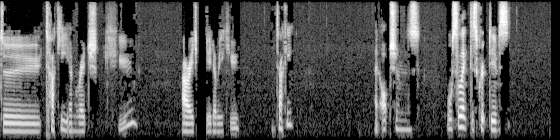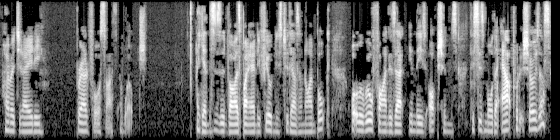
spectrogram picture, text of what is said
do Tukey and Reg Q, R H G W Q, Tukey. And options, we'll select descriptives, homogeneity, Brown, Forsythe, and Welch. Again, this is advised by Andy Field in his 2009 book. What we will find is that in these options, this is more the output it shows us,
